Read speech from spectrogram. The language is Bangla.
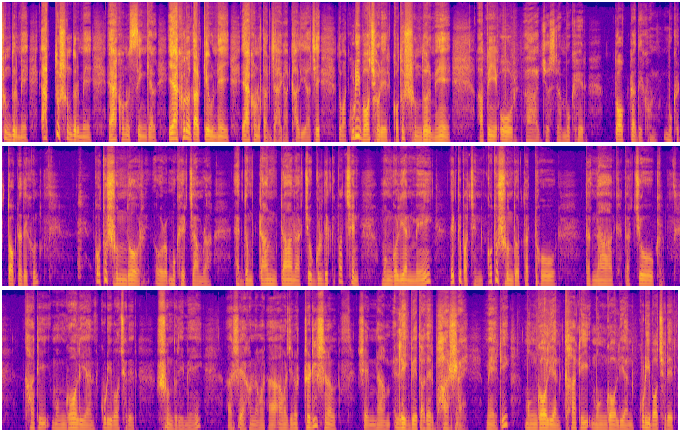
সুন্দর মেয়ে, এত সুন্দর মেয়ে। এখনও সিঙ্গেল এখনও তার কেউ নেই এখনও তার জায়গা খালি আছে। তোমার কুড়ি বছরের কত সুন্দর মেয়ে। আপনি ওর জাস্ট মুখের ত্বকটা দেখুন, মুখের ত্বকটা দেখুন। কত সুন্দর ওর মুখের চামড়া। একদম টান টান, আর চোখগুলো দেখতে পাচ্ছেন? মঙ্গোলিয়ান মেয়ে, দেখতে পাচ্ছেন? কত সুন্দর তার ঠোঁট, তার নাক, তার চোখ। খাঁটি মঙ্গোলিয়ান কুড়ি বছরের সুন্দরী মেয়ে, আর সে এখন আমার আমার জন্য ট্রেডিশনাল সে নাম লিখবে তাদের ভাষায়। মেয়েটি মঙ্গোলিয়ান, খাঁটি মঙ্গোলিয়ান কুড়ি বছরের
